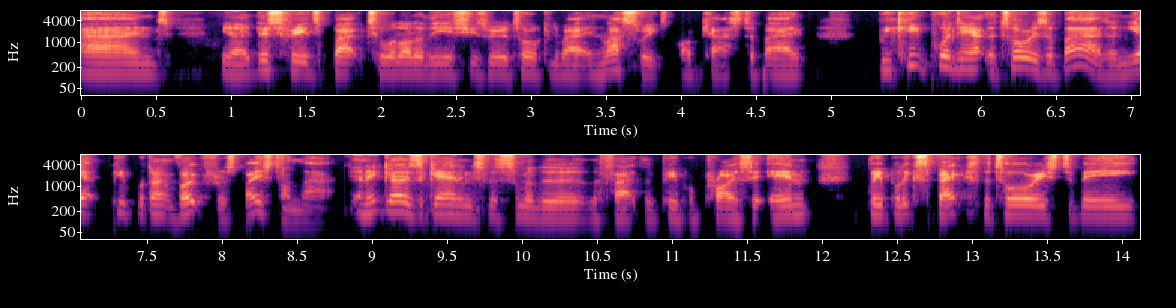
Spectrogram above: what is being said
And you know, this feeds back to a lot of the issues we were talking about in last week's podcast about we keep pointing out the Tories are bad, and yet people don't vote for us based on that. And it goes again into some of the, the fact that people price it in. People expect the Tories to be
